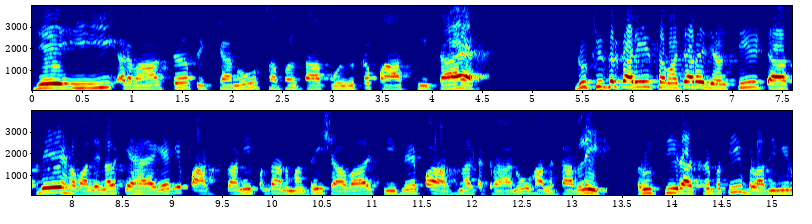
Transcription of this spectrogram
ਜੇਈਈ ਐਡਵਾਂਸਡ ਪ੍ਰੀਖਿਆ ਨੂੰ ਸਫਲਤਾਪੂਰਵਕ ਪਾਸ ਕੀਤਾ ਹੈ। ਰੂਸੀ ਸਰਕਾਰੀ ਸਮਾਚਾਰ ਏਜੰਸੀ ਟਾਸ ਦੇ ਹਵਾਲੇ ਨਾਲ ਕਿਹਾ ਹੈ ਕਿ ਪਾਕਿਸਤਾਨੀ ਪ੍ਰਧਾਨ ਮੰਤਰੀ ਸ਼ਾਹਬਾਜ਼ ਸ਼ਰੀਫ ਨੇ ਭਾਰਤ ਨਾਲ ਟਕਰਾਅ ਨੂੰ ਹੱਲ ਕਰਨ ਲਈ। ਰੂਸੀ ਰਾਸ਼ਟਰਪਤੀ ਵਲਾਦੀਮੀਰ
